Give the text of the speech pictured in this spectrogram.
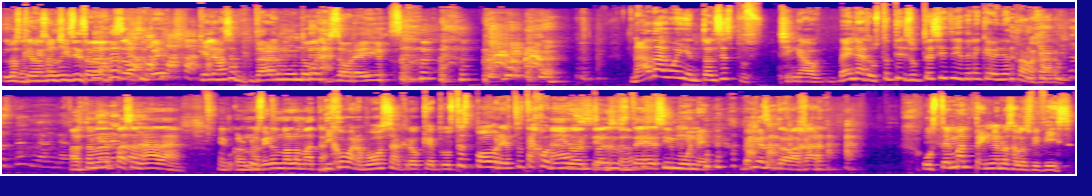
los que no son chistosos, güey. ¿Qué le vas a apuntar al mundo, güey, sobre ellos? Nada, güey. Entonces, pues, chingado. Venga, usted, usted sí tiene que venir a trabajar. A usted no le pasa nada. El coronavirus no lo mata. Dijo Barbosa, creo que. pues, usted es pobre, usted está jodido, Ah, entonces cierto. usted es inmune. Véngase a trabajar. Usted manténganos a los fifís.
